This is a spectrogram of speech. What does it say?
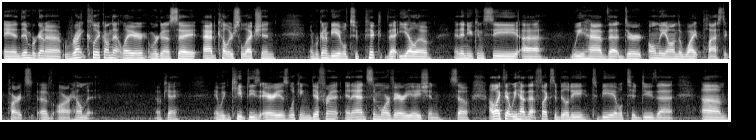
And then we're going to right click on that layer and we're going to say add color selection. And we're going to be able to pick that yellow. And then you can see uh, we have that dirt only on the white plastic parts of our helmet. Okay and we can keep these areas looking different and add some more variation. So I like that we have that flexibility to be able to do that. Um,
